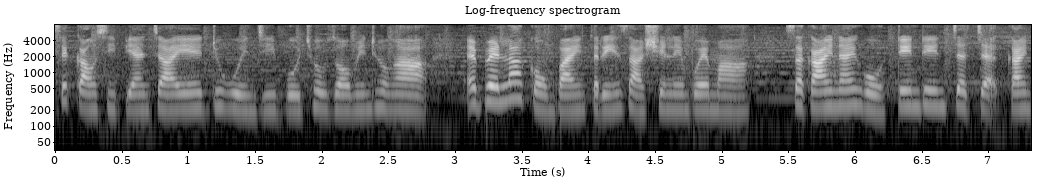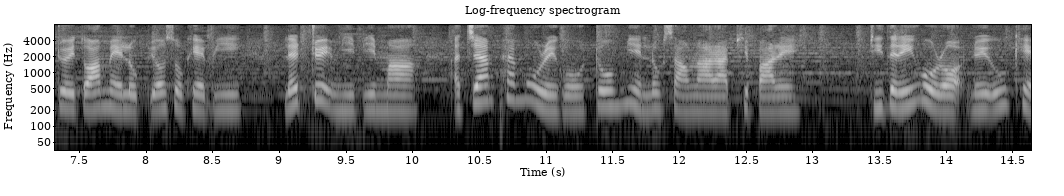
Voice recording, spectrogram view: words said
စစ်ကောင်စီပြန်ကြားရေး ဒုဝန်ကြီး ဗိုလ်ချုပ်ဇော်မင်းထွန်းက ဧပြီလကုန်ပိုင်း သတင်းစာရှင်းလင်းပွဲမှာစကိုင်းတိုင်းကို တင်းတင်းကြပ်ကြပ်ဂိုင်းတွေသွားမယ်လို့ ပြောဆိုခဲ့ပြီး လက်တွေ့မြေပြင်မှာ အကြမ်းဖက်မှုတွေကို တိုးမြင့်လှုပ်ဆောင်လာတာ ဖြစ်ပါတယ်။ဒီသတင်းကိုတော့ຫນွေဦးခဲ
